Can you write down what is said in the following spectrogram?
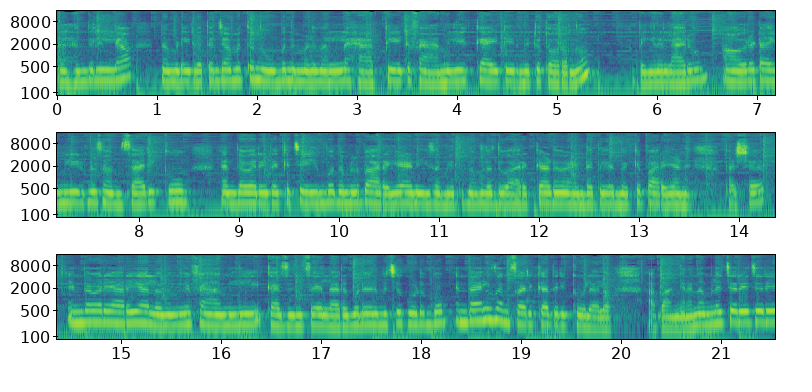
അലഹമില്ല നമ്മുടെ ഇരുപത്തഞ്ചാമത്തെ നോമ്പ് നമ്മൾ നല്ല ഹാപ്പി ആയിട്ട് ഫാമിലിയൊക്കെ ആയിട്ട് ഇരുന്നിട്ട് തുറന്നു. അപ്പം ഇങ്ങനെ എല്ലാവരും ആ ഒരു ടൈമിൽ ഇരുന്ന് സംസാരിക്കും. എന്താ പറയുക ഇതൊക്കെ ചെയ്യുമ്പോൾ നമ്മൾ പറയുകയാണ് ഈ സമയത്ത് നമ്മൾ ദ്വാരക്കാണ് വേണ്ടത് എന്നൊക്കെ പറയാണ്. പക്ഷേ എന്താ പറയുക അറിയാമല്ലോ നിങ്ങൾ ഫാമിലി കസിൻസ് എല്ലാവരും കൂടി ഒരുമിച്ച് കൂടുമ്പം എന്തായാലും സംസാരിക്കാതിരിക്കൂലല്ലോ അപ്പം അങ്ങനെ നമ്മൾ ചെറിയ ചെറിയ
